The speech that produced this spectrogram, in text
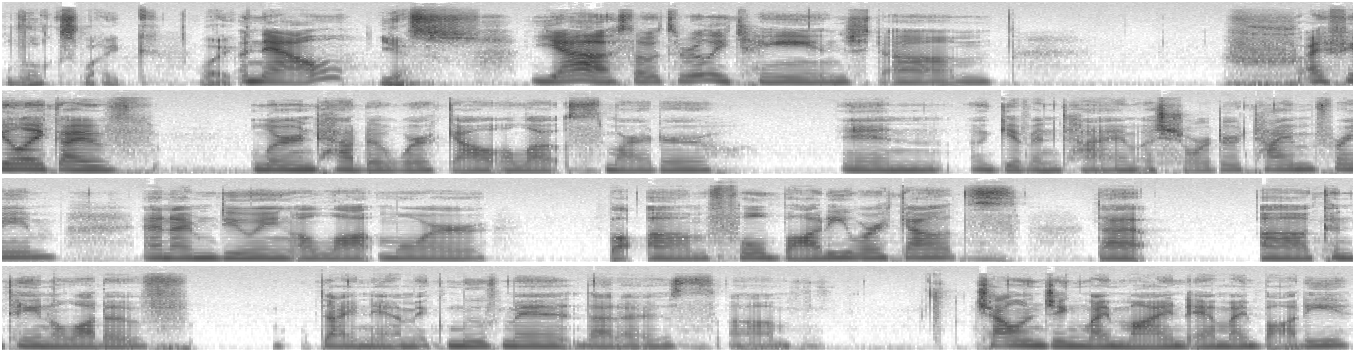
looks like? Like, Now, yes, Yeah, so it's really changed. Um, I feel like I've learned how to work out a lot smarter in a given time, a shorter time frame, and I'm doing a lot more um, full body workouts that uh, contain a lot of dynamic movement that is um, challenging my mind and my body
